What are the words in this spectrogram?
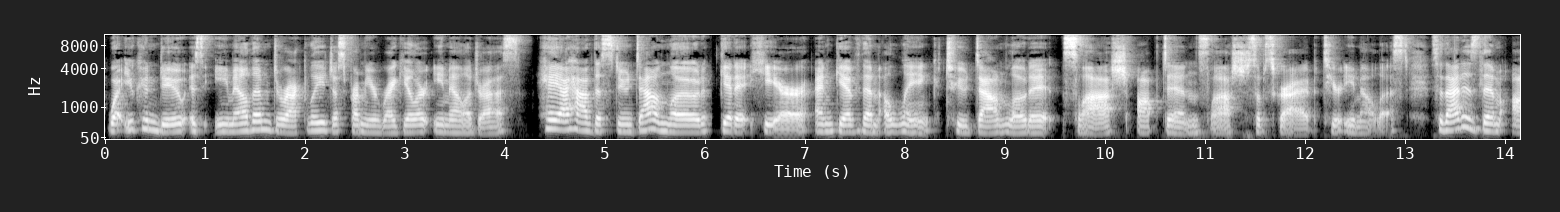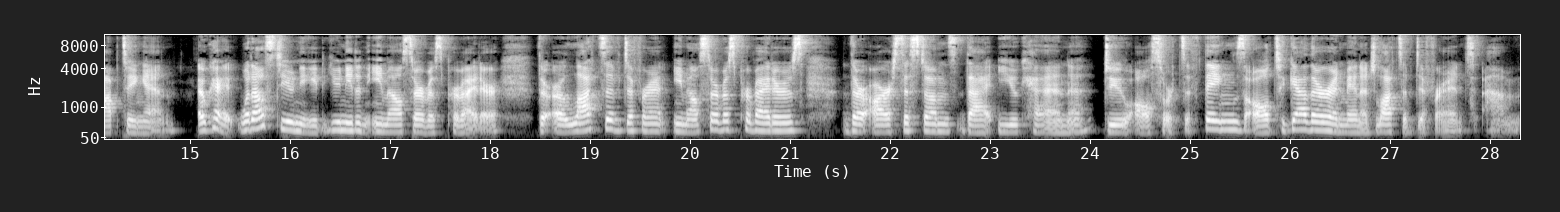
what you can do is email them directly just from your regular email address hey, I have this new download, get it here, and give them a link to download it slash opt in slash subscribe to your email list. So that is them opting in. Okay, what else do you need? You need an email service provider. There are lots of different email service providers. There are systems that you can do all sorts of things all together and manage lots of different um,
